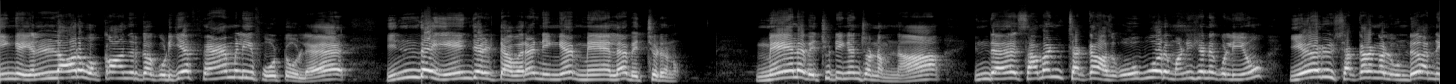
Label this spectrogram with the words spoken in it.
நீங்கள் எல்லாரும் உட்காந்துருக்கக்கூடிய ஃபேமிலி ஃபோட்டோவில் இந்த ஏஞ்சல் டவரை நீங்கள் மேலே வச்சிடணும். மேலே வச்சுட்டீங்கன்னு சொன்னோம்னா இந்த செவன் சக்கராஸ் ஒவ்வொரு மனுஷனுக்குள்ளேயும் ஏழு சக்கரங்கள் உண்டு. அந்த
